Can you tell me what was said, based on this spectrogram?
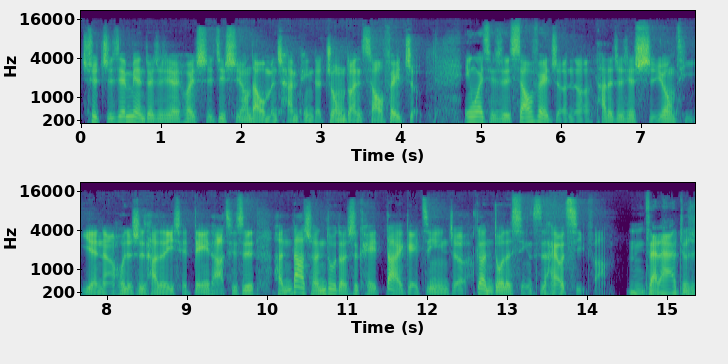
去直接面对这些会实际使用到我们产品的终端消费者。因为其实消费者呢，他的这些使用体验啊，或者是他的一些 data，其实很大程度的是可以带给经营者更多的省思还有启发。嗯，再来啊，就是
